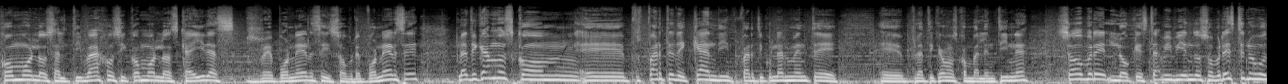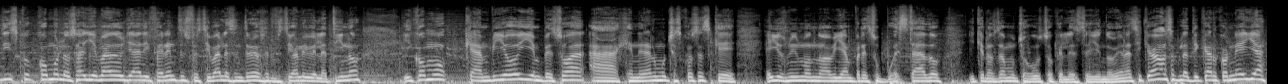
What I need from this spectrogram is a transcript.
cómo los altibajos y cómo las caídas reponerse y sobreponerse, platicamos con eh, pues parte de Candy, particularmente eh, platicamos con Valentina sobre lo que está viviendo, sobre este nuevo disco, cómo los ha llevado ya a diferentes festivales, entre ellos el Festival Vive Latino, y cómo cambió y empezó a, a, generar muchas cosas que ellos mismos no habían presupuestado y que nos da mucho gusto que le esté yendo bien. Así que vamos a platicar con ella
